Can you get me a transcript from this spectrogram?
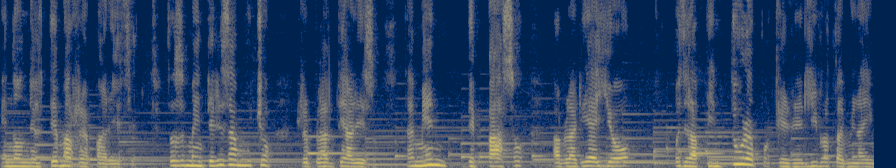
en donde el tema reaparece. Entonces me interesa mucho replantear eso. También de paso hablaría yo pues de la pintura, porque en el libro también hay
